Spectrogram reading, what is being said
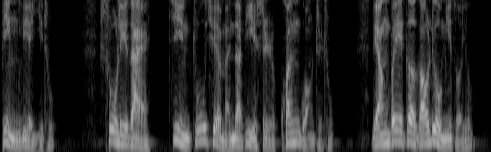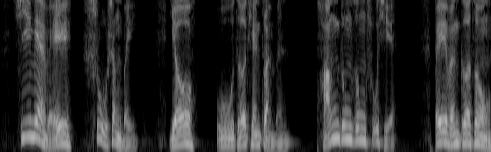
并列一处。矗立在进朱雀门的地势宽广之处，两碑各高六米左右。西面为树圣碑，有武则天撰文，唐中宗书写，碑文歌颂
